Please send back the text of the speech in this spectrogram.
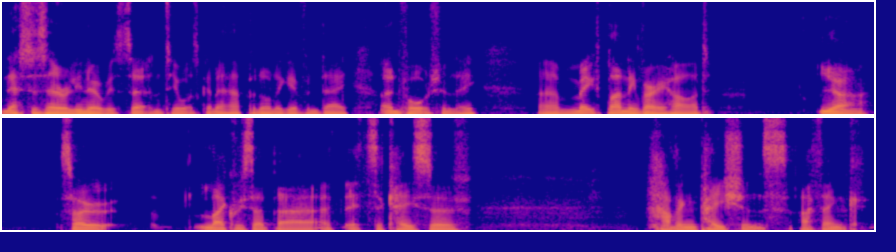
necessarily know with certainty what's going to happen on a given day, unfortunately. Um, makes planning very hard. Yeah. So, like we said there, it's a case of having patience, I think,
